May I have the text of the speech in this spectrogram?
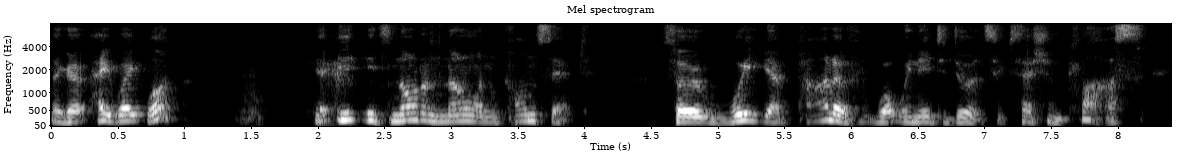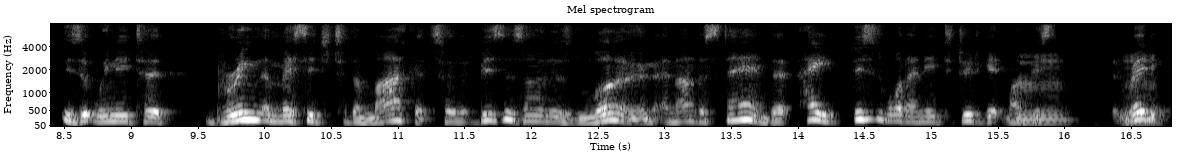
They go, hey, wait, what? Yeah. It, it's not a known concept. So we yeah, part of what we need to do at Succession Plus is that we need to bring the message to the market so that business owners learn and understand that, hey, this is what I need to do to get my mm. business ready. Mm.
